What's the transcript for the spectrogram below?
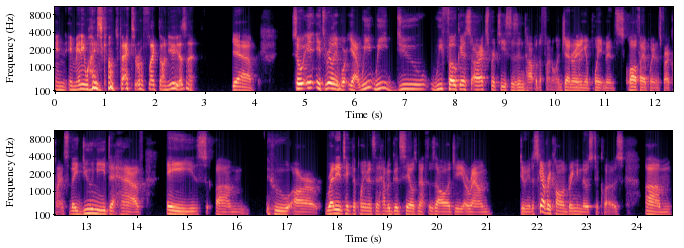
in in many ways comes back to reflect on you doesn't it? Yeah. So it, it's really important yeah we we do we focus our expertise is in top of the funnel and generating appointments qualified appointments for our clients. So they do need to have a's um, who are ready to take the appointments and have a good sales methodology around doing a discovery call and bringing those to close. Um,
